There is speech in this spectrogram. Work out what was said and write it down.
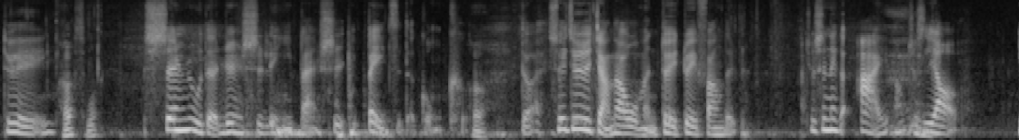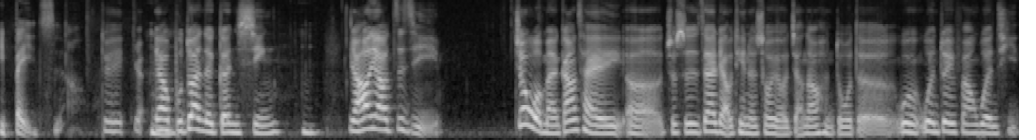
对啊，什么？深入的认识另一半是一辈子的功课。嗯，对，所以就是讲到我们对对方的，就是那个爱啊，就是要一辈子啊。对，要不断的更新。嗯，然后要自己，就我们刚才呃，就是在聊天的时候有讲到很多的问问对方问题，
